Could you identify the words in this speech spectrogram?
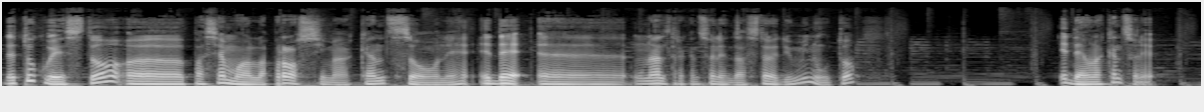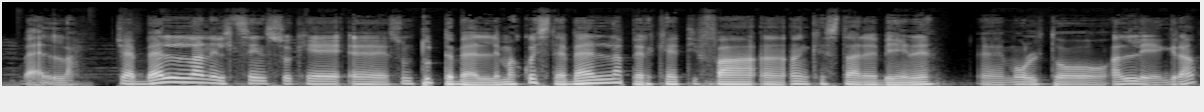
Detto questo, eh, passiamo alla prossima canzone ed è eh, un'altra canzone da storia di un minuto ed è una canzone bella. Cioè bella nel senso che sono tutte belle, ma questa è bella perché ti fa eh, anche stare bene, è molto allegra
